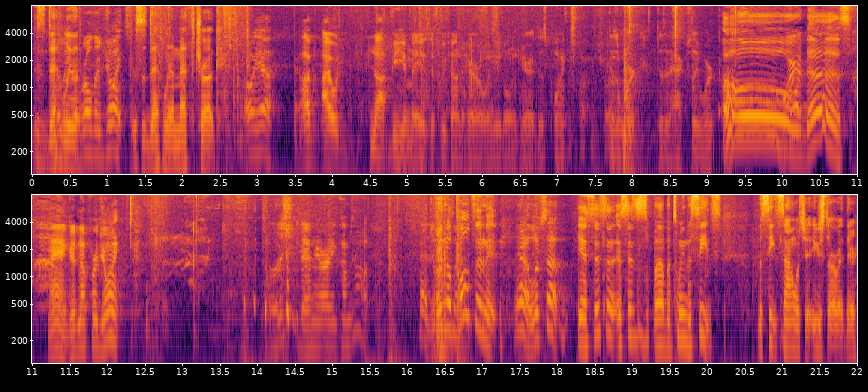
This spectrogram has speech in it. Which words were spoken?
is definitely the. roll their joints. This is definitely a meth truck. Oh yeah. I, I would not be amazed if we found a heroin needle in here at this point. Does it work? Does it actually work? Oh, it does. Man, good enough for a joint. Well, this shit damn near already comes out. Yeah, Ain't no bolts in it. Yeah, it lifts up. Yeah, it sits, in, it sits uh, between the seats. The seat sandwich it. You can start right there.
